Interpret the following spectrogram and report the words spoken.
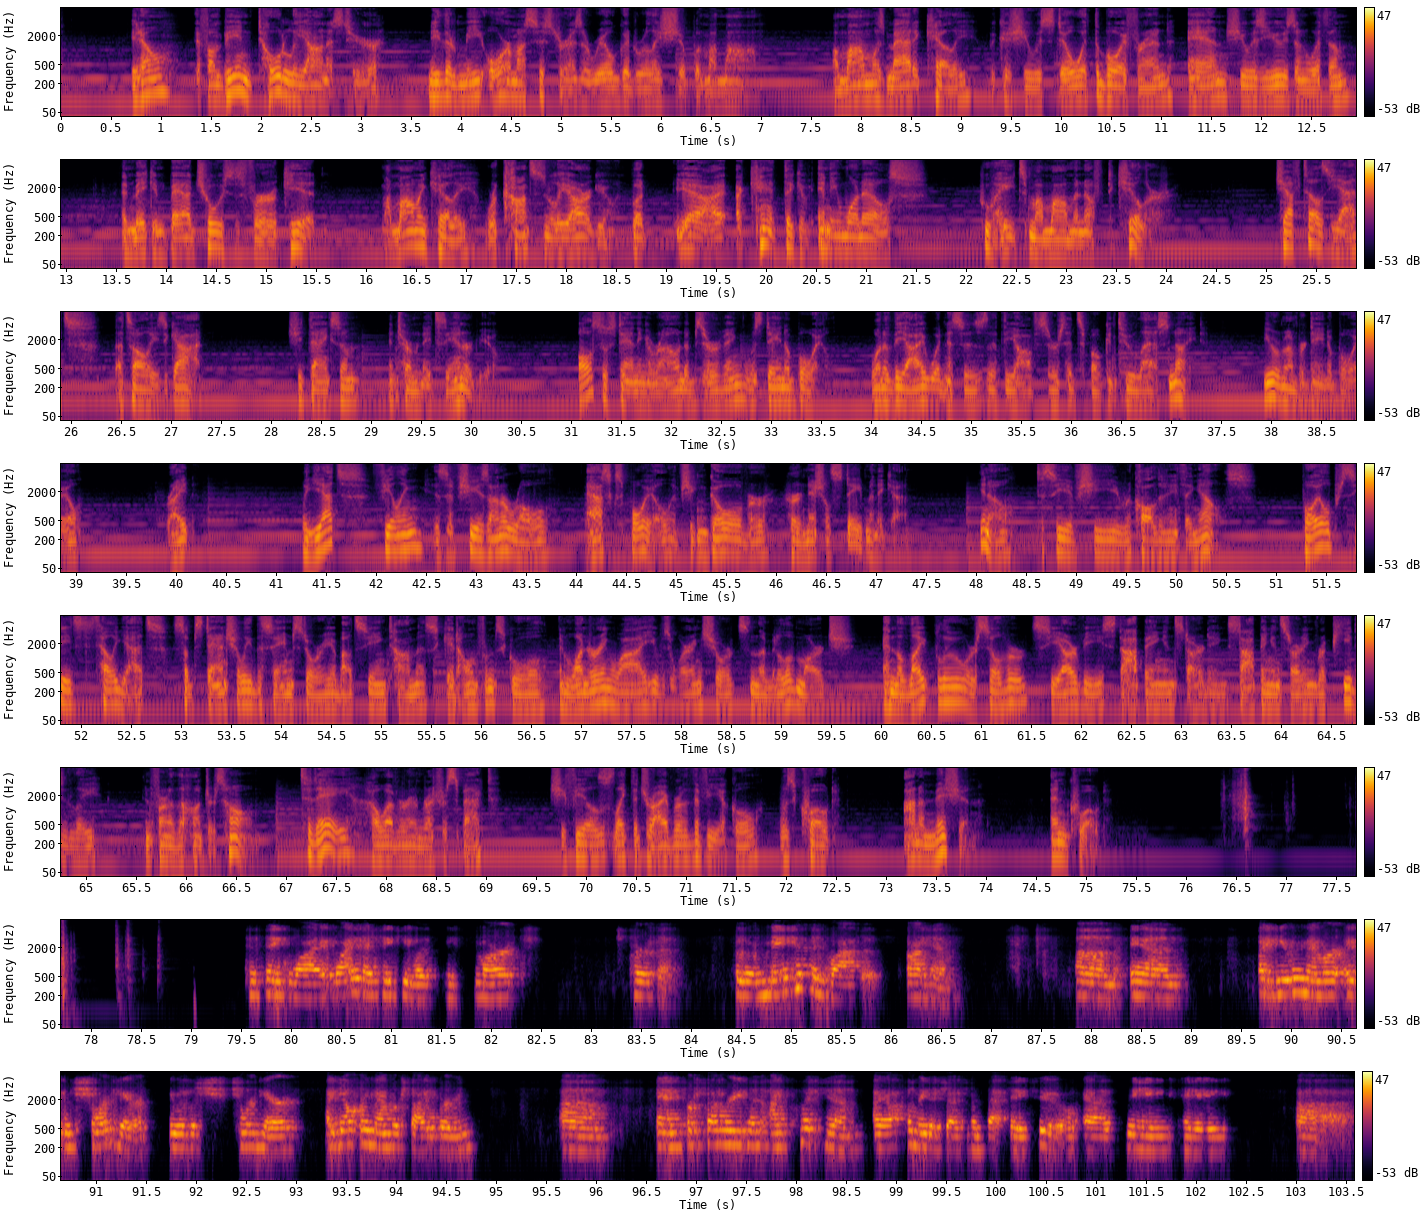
You know, if I'm being totally honest here, neither me or my sister has a real good relationship with my mom. My mom was mad at Kelly because she was still with the boyfriend and she was using with him and making bad choices for her kid. My mom and Kelly were constantly arguing, but yeah, I, I can't think of anyone else who hates my mom enough to kill her. Jeff tells Yetz that's all he's got. She thanks him and terminates the interview. Also standing around observing was Dana Boyle, one of the eyewitnesses that the officers had spoken to last night. You remember Dana Boyle, right? Well, Yetz, feeling as if she is on a roll, asks Boyle if she can go over her initial statement again. You know, to see if she recalled anything else. Boyle proceeds to tell Yetz substantially the same story about seeing Thomas get home from school and wondering why he was wearing shorts in the middle of March, and the light blue or silver CRV stopping and starting, stopping and starting repeatedly in front of the hunter's home. Today, however, in retrospect, she feels like the driver of the vehicle was, quote, on a mission, end quote. To think why why did I think he was a smart person? So there may have been glasses on him. Um, and I do remember it was short hair. It was a short hair. I don't remember sideburns. Um, and for some reason, I put him, I also made a judgment that day too, as being a, uh,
